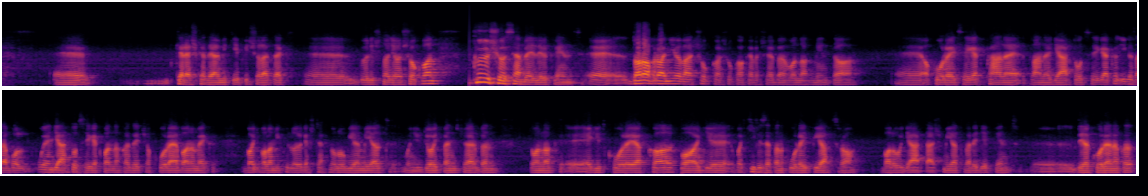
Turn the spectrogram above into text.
kereskedelmi képviseletekből is nagyon sok van. Külső szemlélőként darabra nyilván sokkal-sokkal kevesebben vannak, mint a, a koreai cégek, pláne, pláne gyártócégek. Igazából olyan gyártócégek vannak azért csak Koreában, amelyek vagy valami különleges technológia miatt, mondjuk joint venture-ben vannak együtt koreaiakkal, vagy, vagy kifejezetten a koreai piacra való gyártás miatt, mert egyébként Dél-Koreának a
